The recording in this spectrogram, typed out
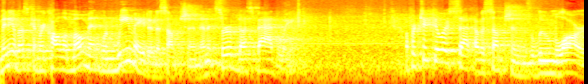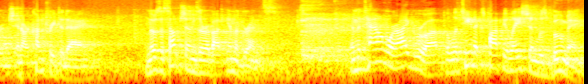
Many of us can recall a moment when we made an assumption and it served us badly. A particular set of assumptions loom large in our country today. And those assumptions are about immigrants. In the town where I grew up, the Latinx population was booming.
